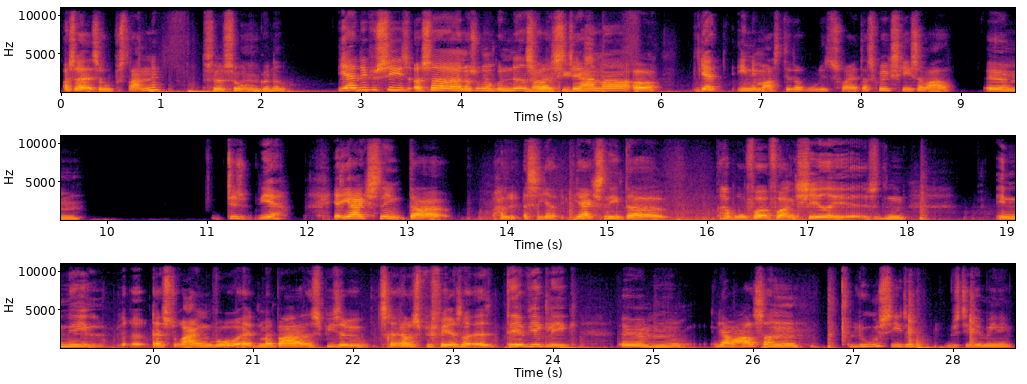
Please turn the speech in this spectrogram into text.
Og så altså ude på stranden, ikke? Så solen går ned. Ja, lige præcis. Og så når solen går ned, så var der stjerner, og ja, egentlig meget stille og roligt, tror jeg. Der skulle ikke ske så meget. Øhm, det, ja, jeg, jeg er ikke sådan en, der har, altså jeg, jeg er ikke sådan en, der har brug for at få arrangeret øh, sådan en hel restaurant, hvor at man bare spiser tre retters buffet og sådan noget. Altså, det er jeg virkelig ikke. Øhm, jeg er meget sådan loose i det, hvis det giver mening.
